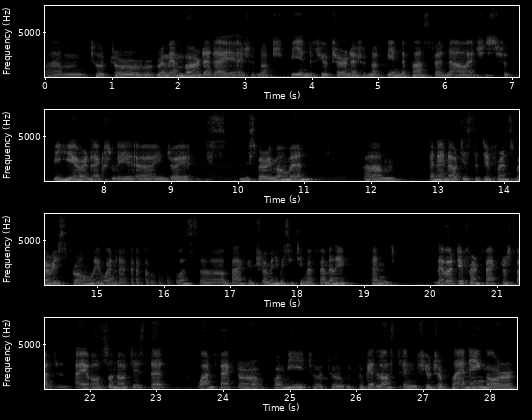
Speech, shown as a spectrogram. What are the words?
Um, to to remember that I, I should not be in the future and I should not be in the past right now. I just should be here and actually uh, enjoy this, this very moment. Um, and I noticed the difference very strongly when I was uh, back in Germany visiting my family. And there were different factors, but I also noticed that one factor for me to, to, to get lost in future planning or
